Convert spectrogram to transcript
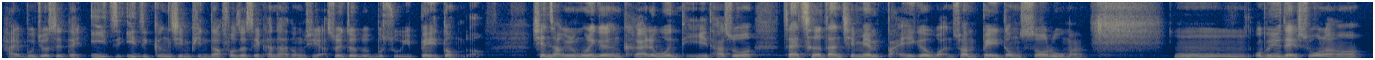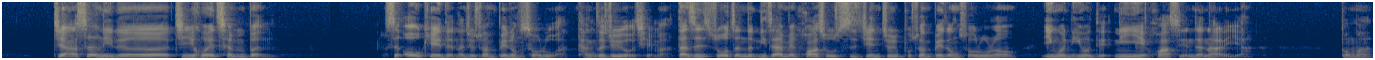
还不就是得一直一直更新频道，否则谁看他的东西啊？所以这不不属于被动的。现场有人问一个很可爱的问题，他说：在车站前面摆一个碗算被动收入吗？嗯，我必须得说了哦。假设你的机会成本是 OK 的，那就算被动收入啊，躺着就有钱嘛。但是说真的，你在那边花出时间就不算被动收入喽，因为你有点你也花时间在那里呀，懂吗？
